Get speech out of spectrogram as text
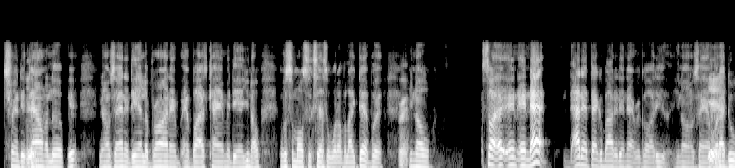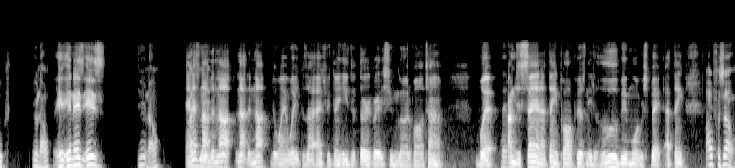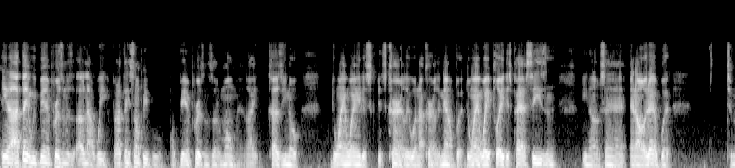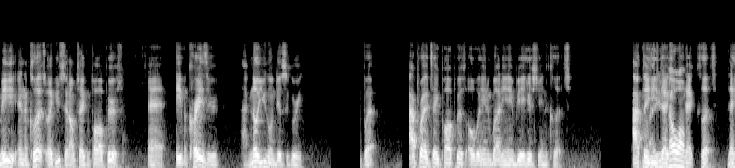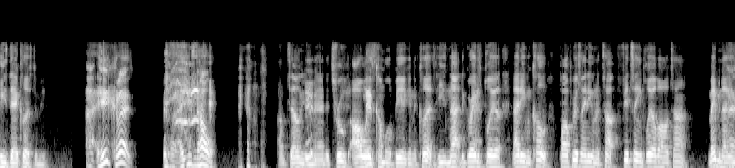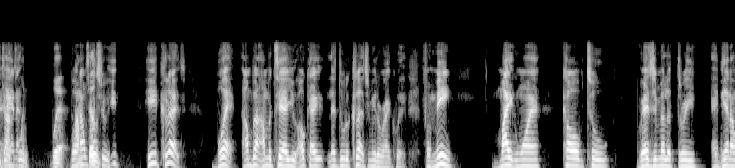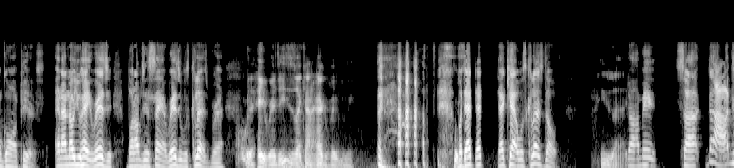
trended yeah. down a little bit, you know what I'm saying? And then LeBron and, and Bosh came and then, you know, it was some more success or whatever like that. But right. you know, so and and that I didn't think about it in that regard either. You know what I'm saying? Yeah. But I do, you know, it, and it's, it's you know, and that's not the not not the not Dwyane Wade because I actually think he's the third greatest shooting guard of all time. But I'm just saying, I think Paul Pierce needs a little bit more respect. I think. Oh, for sure. You know, I think we're being prisoners. Uh, not we, but I think some people are being prisoners of the moment. Like, cause you know, Dwyane Wade is is currently well, not currently now, but Dwyane Wade played this past season. You know what I'm saying, and all of that. But to me, in the clutch, like you said, I'm taking Paul Pierce, and even crazier, I know you're gonna disagree, but I probably take Paul Pierce over anybody in NBA history in the clutch. I think he's that, that clutch. That he's that clutch to me. Uh, he clutch. you know. I'm telling you, man, the truth always come up big in the clutch. He's not the greatest player, not even close. Paul Pierce ain't even the top 15 player of all time. Maybe not even top and, 20. But, but I'm, I'm telling you, he he clutch. But I'm I'm gonna tell you, okay, let's do the clutch meter right quick. For me, Mike one, Cole two, Reggie Miller three, and then I'm going Pierce. And I know you hate Reggie, but I'm just saying Reggie was clutch, bruh. I don't really hate Reggie. He's just like kind of aggravating to me. but that that that cat was clutch though. He's like, you know what I mean? So nah.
